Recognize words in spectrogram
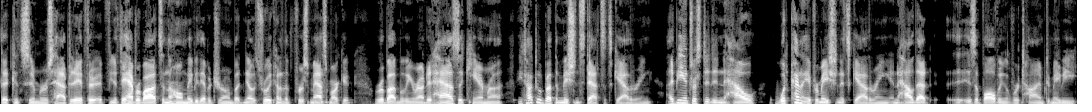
that consumers have today. If they if, if they have robots in the home, maybe they have a drone, but you know it's really kind of the first mass market robot moving around. It has a camera. You talked about the mission stats it's gathering. I'd be interested in how what kind of information it's gathering and how that is evolving over time to maybe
